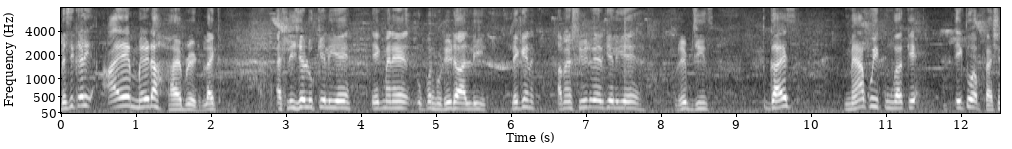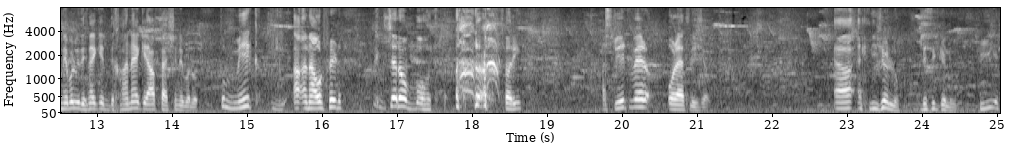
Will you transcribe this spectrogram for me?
basically I made a hybrid like athleisure look के लिए एक मैंने ऊपर हुडी डाल ली, लेकिन अब मैं स्ट्रीट वेयर के लिए रिप जीन्स तो गाइस मैं आपको ये कहूँगा कि एक तो आप फैशनेबल भी दिखना है कि दिखाना है कि आप फैशनेबल हो. तो make an outfit picture of बहुत सॉरी स्ट्रीट वेयर और एथलीजर एथलीजर लुक बेसिकली ठीक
